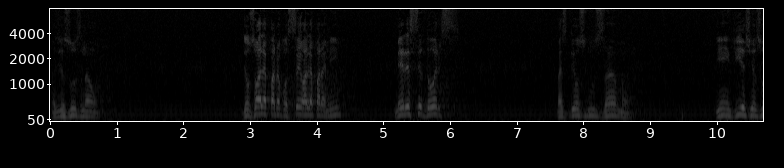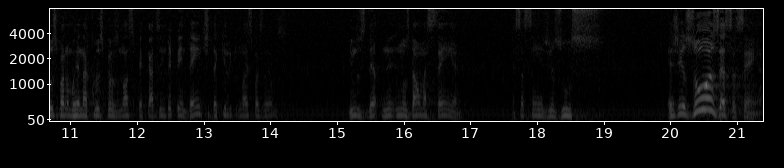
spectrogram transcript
Mas Jesus não. Deus olha para você, olha para mim, merecedores. Mas Deus nos ama e envia Jesus para morrer na cruz pelos nossos pecados, independente daquilo que nós fazemos. E nos, de, nos dá uma senha. Essa senha é Jesus. É Jesus essa senha.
